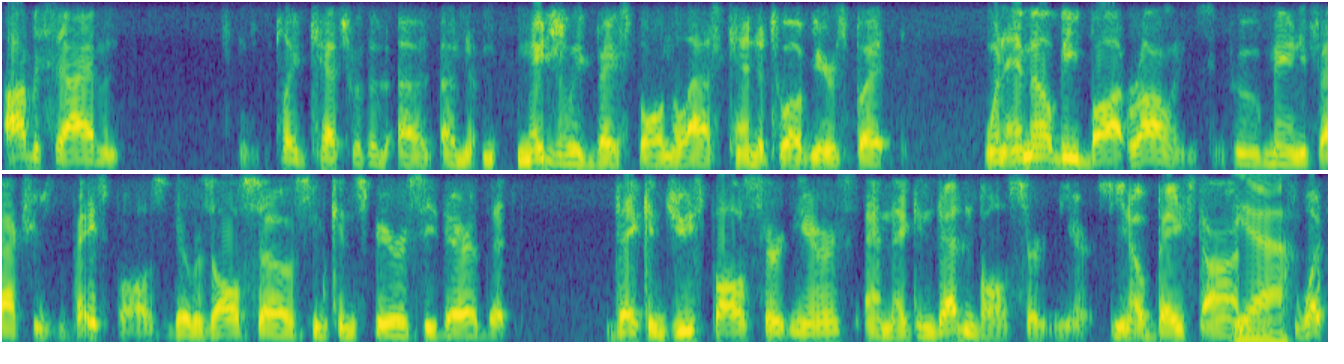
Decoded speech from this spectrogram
obviously I haven't played catch with a, a, a Major League Baseball in the last ten to twelve years, but when MLB bought Rawlings, who manufactures the baseballs, there was also some conspiracy there that they can juice balls certain years and they can deaden balls certain years, you know, based on yeah. what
